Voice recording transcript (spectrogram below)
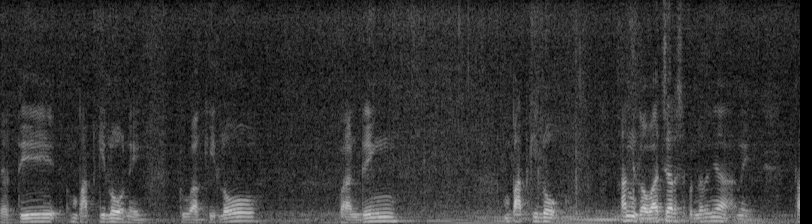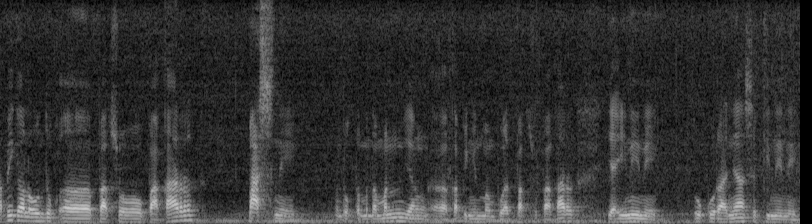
Jadi 4 kilo nih. 2 kilo banding 4 kilo. Kan nggak wajar sebenarnya nih. Tapi kalau untuk e, bakso bakar pas nih. Untuk teman-teman yang e, kepingin membuat bakso bakar ya ini nih. Ukurannya segini nih.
